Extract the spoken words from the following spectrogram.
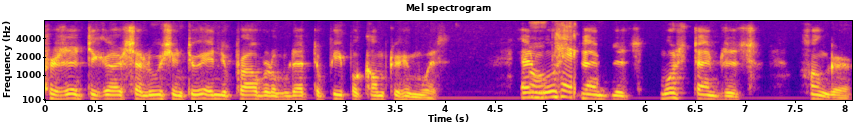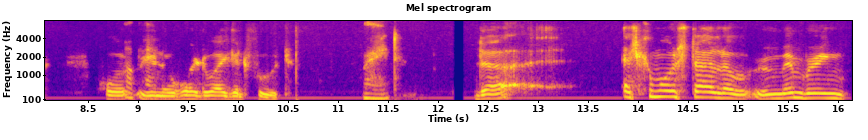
presenting a solution to any problem that the people come to him with. And Okay. most times it's most times it's hunger. Where, Okay. You know, where do I get food? right the Eskimo style of remembering,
